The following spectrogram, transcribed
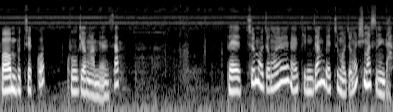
범부채꽃 구경하면서 배추 모종을 김장 배추 모종을 심었습니다.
